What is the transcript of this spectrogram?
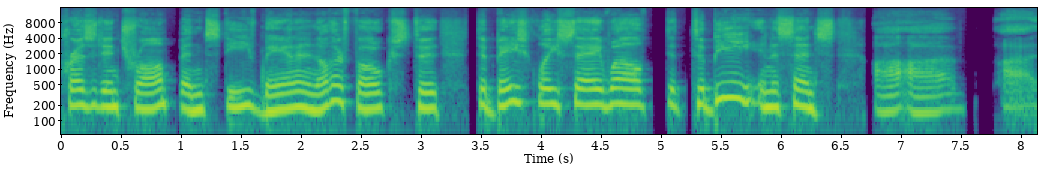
President Trump and Steve Bannon and other folks to to basically say, well, to, to be in a sense uh, uh, uh,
